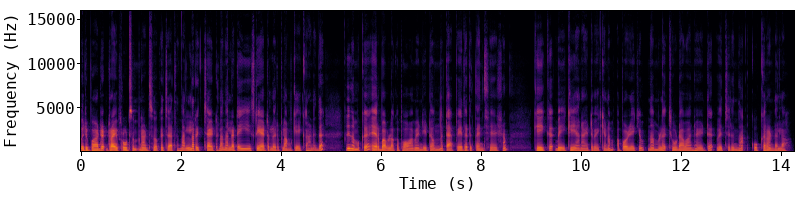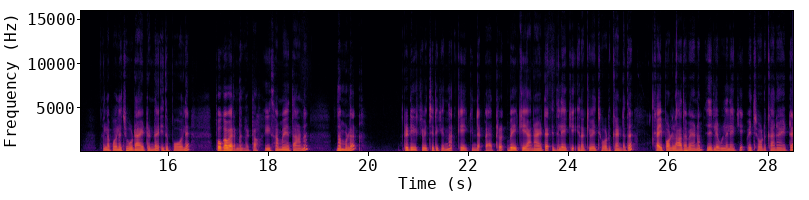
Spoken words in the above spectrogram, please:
ഒരുപാട് ഡ്രൈ ഫ്രൂട്ട്സും നട്ട്സും ഒക്കെ ചേർത്ത് നല്ല റിച്ച് ആയിട്ടുള്ള നല്ല ടേസ്റ്റി ആയിട്ടുള്ള ഒരു പ്ലം കേക്കാണിത് ഇനി നമുക്ക് എയർ ബബിളൊക്കെ പോകാൻ വേണ്ടിയിട്ട് ഒന്ന് ടാപ്പ് ചെയ്തെടുത്തതിന് ശേഷം കേക്ക് ബേക്ക് ചെയ്യാനായിട്ട് വെക്കണം. അപ്പോഴേക്കും നമ്മൾ ചൂടാവാനായിട്ട് വെച്ചിരുന്ന കുക്കറുണ്ടല്ലോ നല്ലപോലെ ചൂടായിട്ടുണ്ട്. ഇതുപോലെ പുക വരണം കേട്ടോ. ഈ സമയത്താണ് നമ്മൾ റെഡിയാക്കി വെച്ചിരിക്കുന്ന കേക്കിന്റെ ബാറ്റർ ബേക്ക് ചെയ്യാനായിട്ട് ഇതിലേക്ക് ഇറക്കി വെച്ച് കൊടുക്കേണ്ടത്. കൈ പൊള്ളാതെ വേണം ഇതിന്റെ ഉള്ളിലേക്ക് വെച്ച് കൊടുക്കാനായിട്ട്.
